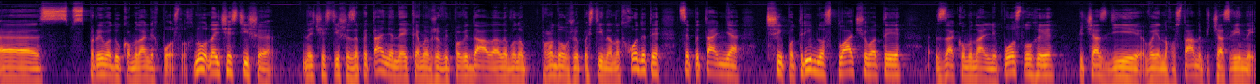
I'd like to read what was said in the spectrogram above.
е, з, приводу комунальних послуг. Ну, найчастіше, найчастіше запитання, на яке ми вже відповідали, але воно продовжує постійно надходити, це питання, чи потрібно сплачувати за комунальні послуги під час дії воєнного стану, під час війни.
